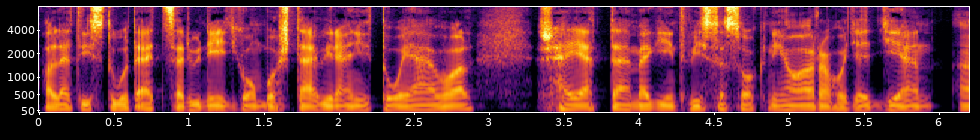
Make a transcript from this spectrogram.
a letisztult egyszerű négy gombos távirányítójával, és helyette megint visszaszokni arra, hogy egy ilyen uh,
